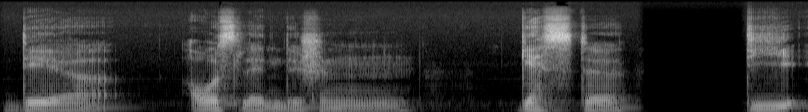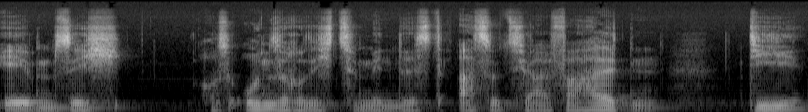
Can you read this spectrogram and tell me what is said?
der ausländischen Gäste, die eben sich aus unserer Sicht zumindest asozial verhalten, die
